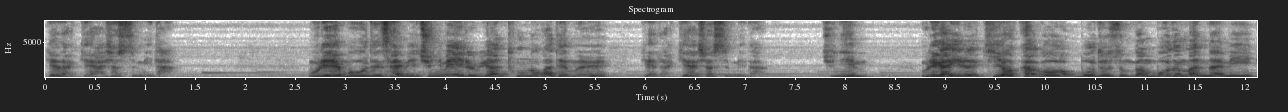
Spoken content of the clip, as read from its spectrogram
깨닫게 하셨습니다. 우리의 모든 삶이 주님의 일을 위한 통로가 됨을 깨닫게 하셨습니다. 주님, 우리가 이를 기억하고 모든 순간 모든 만남이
